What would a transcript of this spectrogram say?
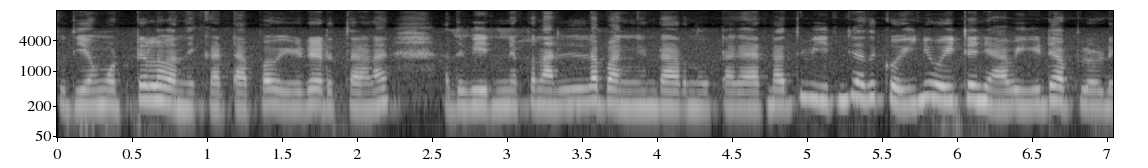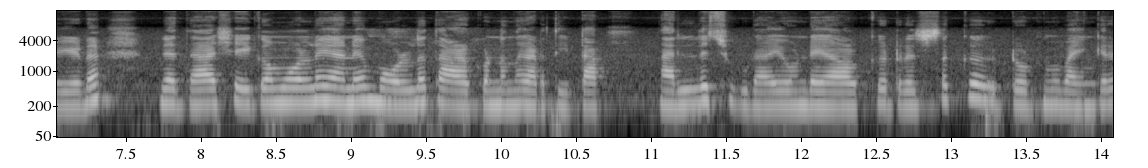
പുതിയ മുട്ടകൾ വന്നിക്കട്ടെ. അപ്പോൾ വീഡിയോ എടുത്താണ്. അത് വീടിനിപ്പോൾ നല്ല ഭംഗിയുണ്ടായിരുന്നു കേട്ടോ. കാരണം അത് വിരിഞ്ഞ് അത് കൊയിഞ്ഞ് പോയിട്ട് ഞാൻ വീഡിയോ അപ്ലോഡ് ചെയ്യണം. പിന്നെ ദാ ഷെയ്ഖ മോളിനെ ഞാൻ മോളിന് താഴെ കൊണ്ടുവന്ന് കടത്തിയിട്ടാ. നല്ല ചൂടായതുകൊണ്ട് ആൾക്ക് ഡ്രസ്സൊക്കെ ഇട്ട് കൊടുക്കുമ്പോൾ ഭയങ്കര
